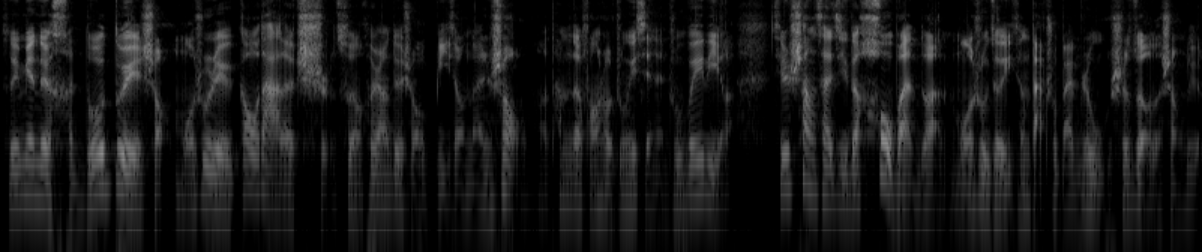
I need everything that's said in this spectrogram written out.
所以面对很多对手，魔术这个高大的尺寸会让对手比较难受啊。他们的防守终于显现出威力了。其实上赛季的后半段，魔术就已经打出百分之五十左右的胜率了。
